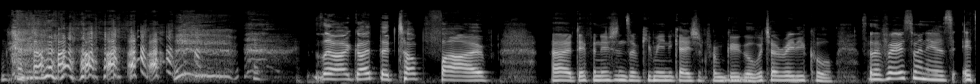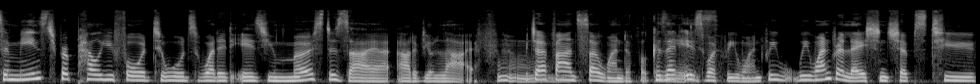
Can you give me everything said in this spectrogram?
So i got the top five uh, definitions of communication from Google, which are really cool. So the first one is it's a means to propel you forward towards what it is you most desire out of your life, mm. which I find so wonderful because yes. that is what we want. We we want relationships to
